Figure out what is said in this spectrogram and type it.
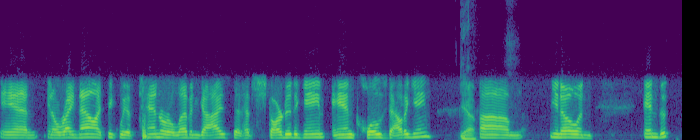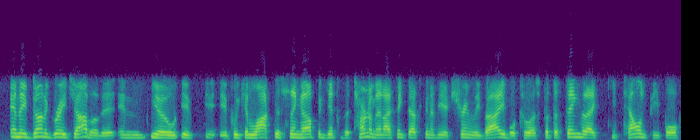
and you know right now I think we have 10 or 11 guys that have started a game and closed out a game. Yeah. um you know and and and they've done a great job of it. And you know if if we can lock this thing up and get to the tournament I think that's going to be extremely valuable to us. But the thing that I keep telling people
